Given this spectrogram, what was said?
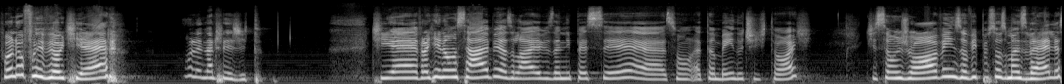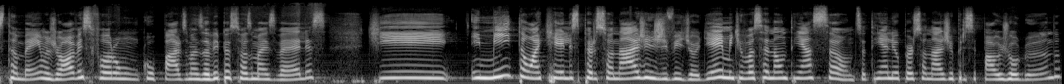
Quando eu fui ver o que era, falei, não acredito. Que é, para quem não sabe, as lives da NPC é, são, é também do TikTok que são jovens, eu vi pessoas mais velhas também, os jovens foram culpados, mas eu vi pessoas mais velhas que imitam aqueles personagens de videogame que você não tem ação. Você tem ali o personagem principal jogando,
